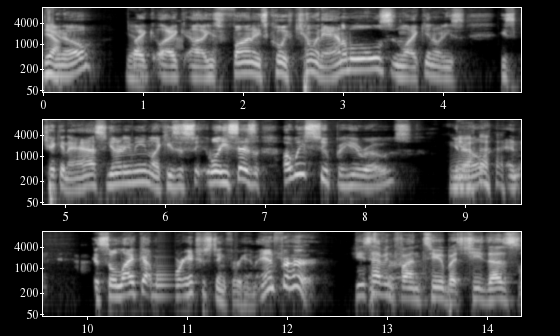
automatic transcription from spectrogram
Yeah. You know, Yeah. like like uh, he's fun. He's cool. He's killing animals and like you know he's he's kicking ass. You know what I mean? Like he's a. Well, he says, "Are we superheroes?" You Yeah. know, and so life got more interesting for him and for her. She's having fun too, but she does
